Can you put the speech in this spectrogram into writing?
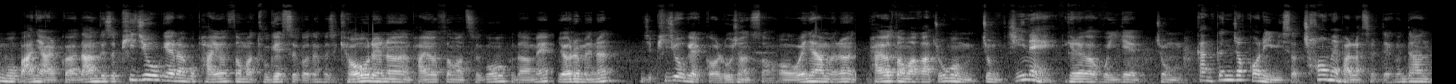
뭐 많이 알 거야. 난 그래서 피지오겔하고 바이오서마 두 개 쓰거든. 그래서 겨울에는 바이오서마 쓰고 그 다음에 여름에는 이제 피지오겔 거 로션 써. 어, 왜냐하면은 바이오서마가 조금 좀 진해. 그래갖고 이게 좀 약간 끈적거림이 있어. 처음에 발랐을 때. 근데 한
